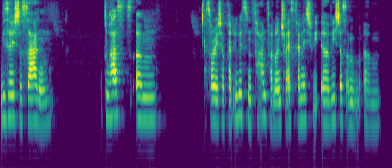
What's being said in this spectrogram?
wie soll ich das sagen? Du hast, ähm, sorry, ich habe gerade übelst den Faden verloren. Ich weiß gar nicht, wie, äh, wie ich das am, ähm,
